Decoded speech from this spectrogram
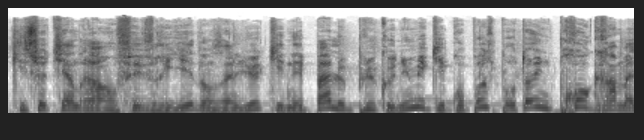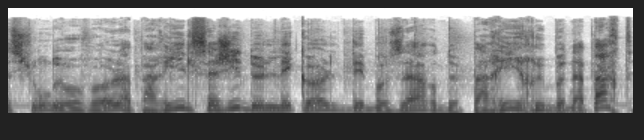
qui se tiendra en février dans un lieu qui n'est pas le plus connu mais qui propose pourtant une programmation de haut vol à Paris. Il s'agit de l'école des beaux-arts de Paris, rue Bonaparte,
